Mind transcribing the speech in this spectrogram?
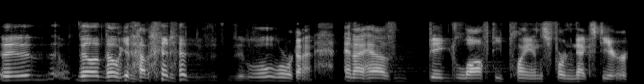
Uh, they'll they'll get out. we'll work on it, and I have big lofty plans for next year.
